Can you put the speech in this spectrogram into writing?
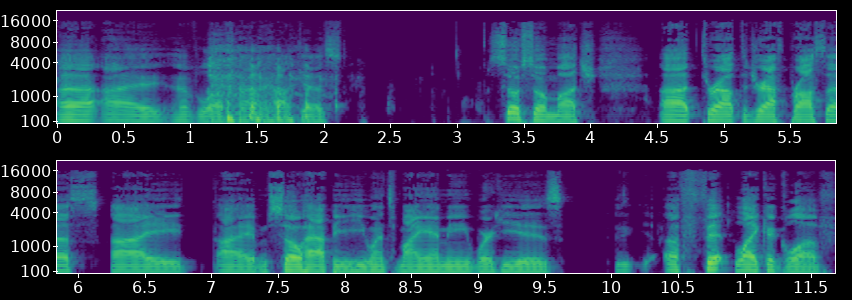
Uh, I have loved Jaime Jaquez so so much uh, throughout the draft process. I I am so happy he went to Miami, where he is a fit like a glove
